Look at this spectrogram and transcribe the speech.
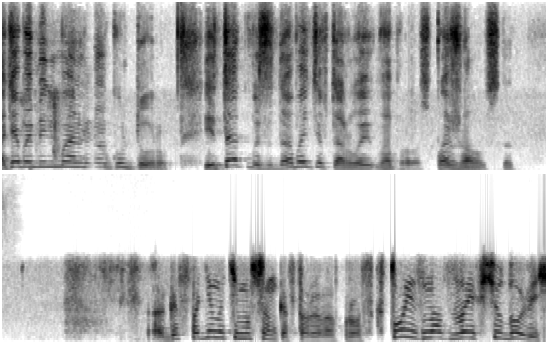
Хотя бы минимальную культуру. Итак, вы задавайте второй вопрос. Пожалуйста. Господину Тимошенко второй вопрос. Кто из нас двоих чудовищ?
